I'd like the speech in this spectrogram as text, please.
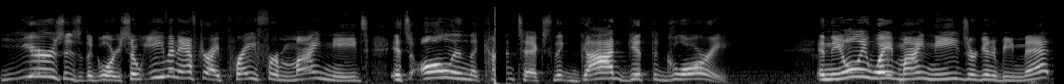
Yours is the glory. So even after I pray for my needs, it's all in the context that God get the glory. And the only way my needs are going to be met,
